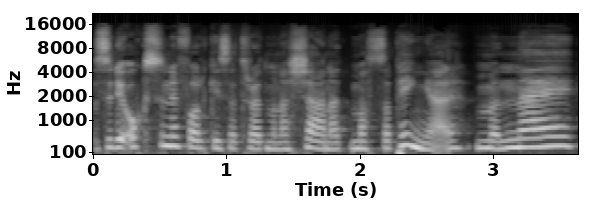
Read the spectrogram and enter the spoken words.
Så det är också när folk är så här, tror att man har tjänat massa pengar. Men nej.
